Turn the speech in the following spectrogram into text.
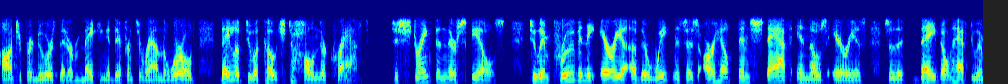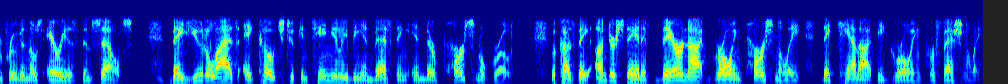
entrepreneurs that are making a difference around the world, they look to a coach to hone their craft, to strengthen their skills, to improve in the area of their weaknesses, or help them staff in those areas so that they don't have to improve in those areas themselves. They utilize a coach to continually be investing in their personal growth because they understand if they're not growing personally, they cannot be growing professionally.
